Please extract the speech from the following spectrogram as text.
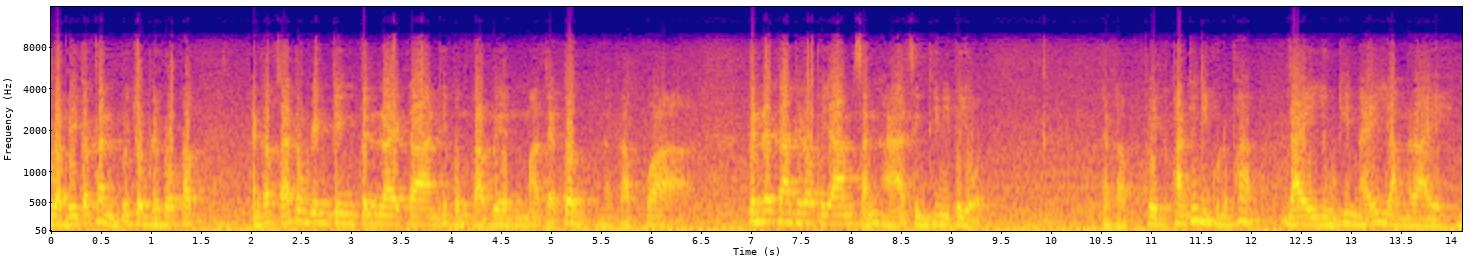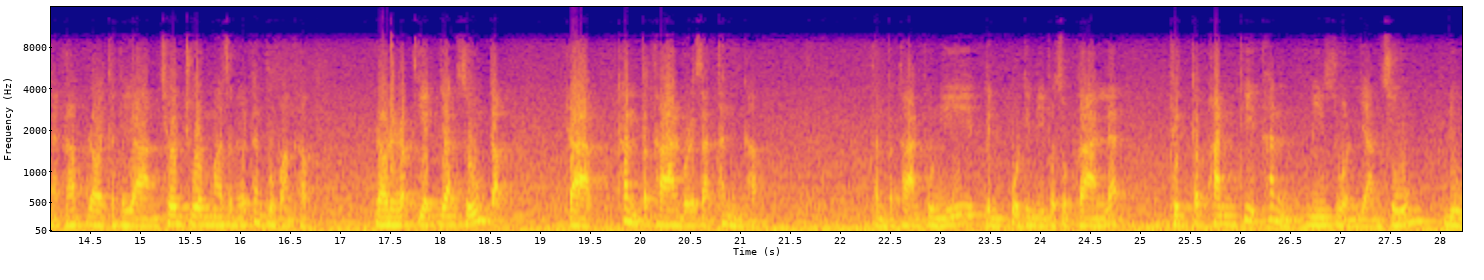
สวัสดีครับท่านผู้ชมที่เคารพครับท่านครับสายตรงเรียงจริงเป็นรายการที่ผมกราบเรียนมาแต่ต้นนะครับว่าเป็นรายการที่เราพยายามสรรหาสิ่งที่มีประโยชน์นะครับผลิตภัณฑ์ที่มีคุณภาพใดอยู่ที่ไหนอย่างไรนะครับ เราจะพยายามเชิญชวนมาเสนอท่านผู้ฟังครับ เราได้รับเกียรติอย่างสูงกับจากท่านประธานบริษัทท่านหนึ่งครับ ท่านประธานผู้นี้เป็นผู้ที่มีประสบการณ์และ ผลิตภัณฑ์ที่ท่านมีส่วนอย่างสูงอยู่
